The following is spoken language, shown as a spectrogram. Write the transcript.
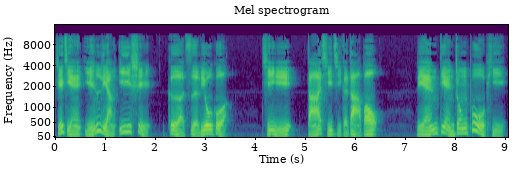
只捡银两衣饰各自溜过，其余打起几个大包。连店中布匹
